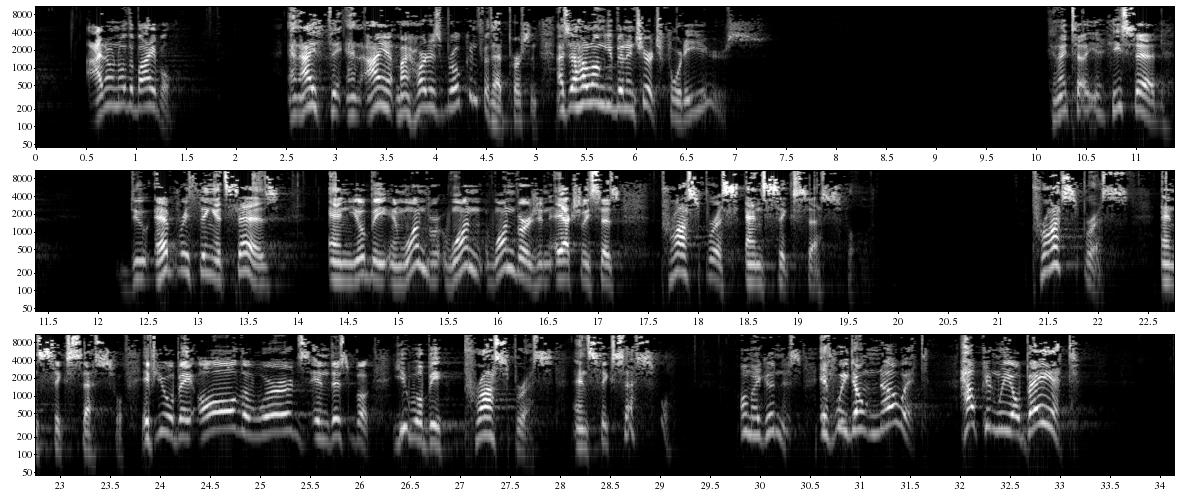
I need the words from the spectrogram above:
I don't know the Bible. And I think, and I, my heart is broken for that person. I said, how long you been in church? 40 years. Can I tell you? He said, do everything it says and you'll be, in one, one, one version actually says, prosperous and successful prosperous and successful. If you obey all the words in this book, you will be prosperous and successful. Oh my goodness. If we don't know it, how can we obey it?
